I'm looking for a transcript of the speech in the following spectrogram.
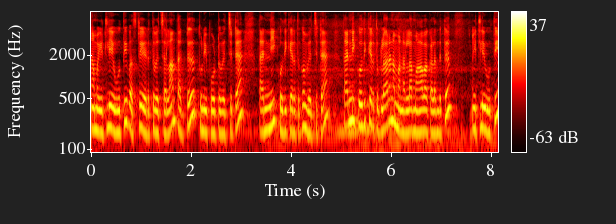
நம்ம இட்லியை ஊற்றி ஃபஸ்ட்டு எடுத்து வச்சிடலாம். தட்டு துணி போட்டு வச்சுட்டேன். தண்ணி கொதிக்கிறதுக்கும் வச்சுட்டேன். தண்ணி கொதிக்கிறதுக்குள்ளார நம்ம நல்லா மாவை கலந்துட்டு இட்லி ஊற்றி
